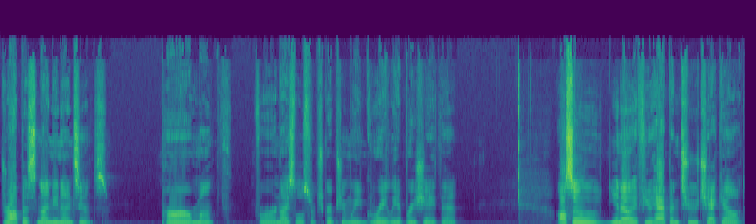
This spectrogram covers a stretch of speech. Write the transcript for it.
drop us 99 cents per month for a nice little subscription. We'd greatly appreciate that. Also, you know, if you happen to check out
